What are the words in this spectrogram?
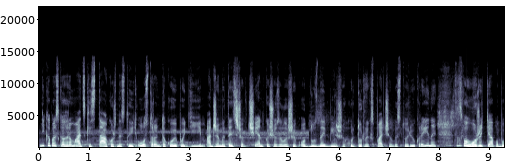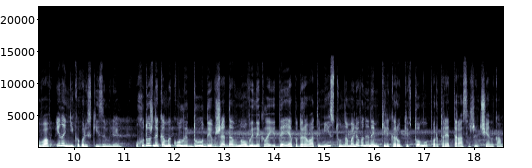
Нікопольська громадськість також не стоїть осторонь такої події, адже митець Шевченко, що залишив одну з найбільших культурних спадщин в історії України, за свого життя побував і на Нікопольській землі. У художника Миколи Дуди вже давно виникла ідея подарувати місту намальований ним кілька років тому портрет Тараса Шевченка.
